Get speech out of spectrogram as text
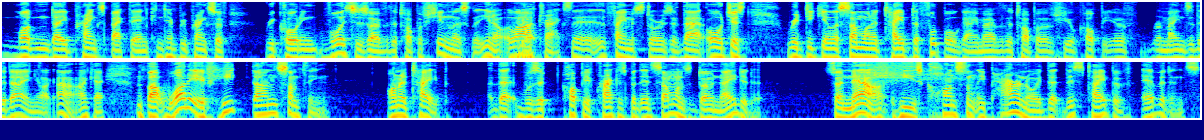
modern day pranks back then, contemporary pranks of recording voices over the top of Schindler's, the- you know, laugh tracks, the, the famous stories of that, or just ridiculous. Someone had taped a football game over the top of your copy of Remains of the Day, and you're like, oh, okay. but what if he'd done something on a tape that was a copy of Crackers, but then someone's donated it? So now he's constantly paranoid that this type of evidence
